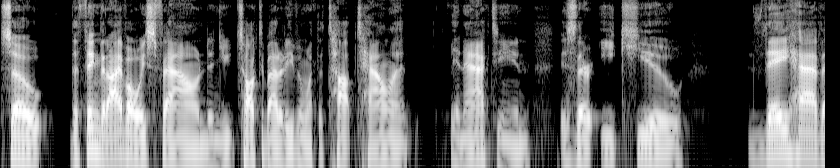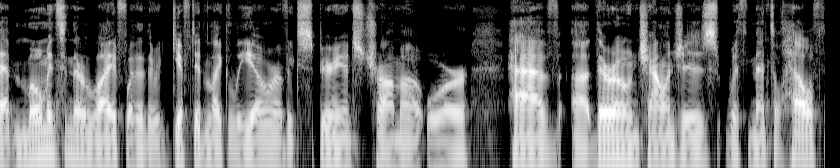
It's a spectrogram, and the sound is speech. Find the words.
So the thing that I've always found, and you talked about it even with the top talent in acting, is their EQ. They have at moments in their life, whether they're gifted like Leo or have experienced trauma or have uh, their own challenges with mental health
